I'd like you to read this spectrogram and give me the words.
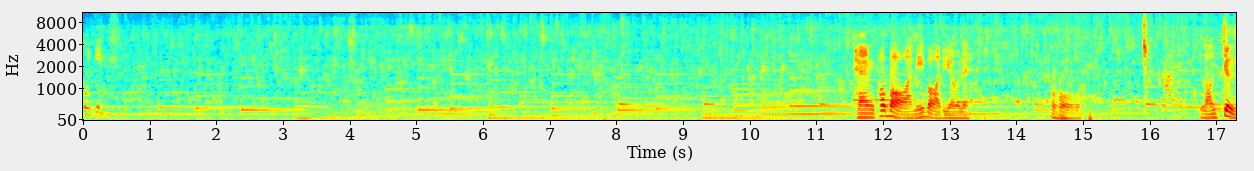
อุ่เย็น แพงเพราะบ่ออันนี้บ่อเดียวเลย โอ้โหร้อนนะร้อนจืด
